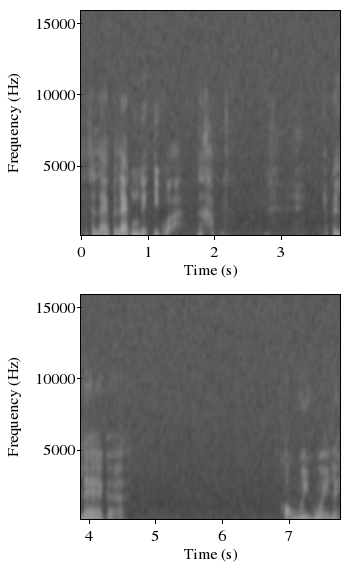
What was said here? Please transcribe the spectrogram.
ถ้าจะแลกไปแลกรูเล็ตดีกว่านะครับ อย่าไปแลกอะของห่วยๆเลย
